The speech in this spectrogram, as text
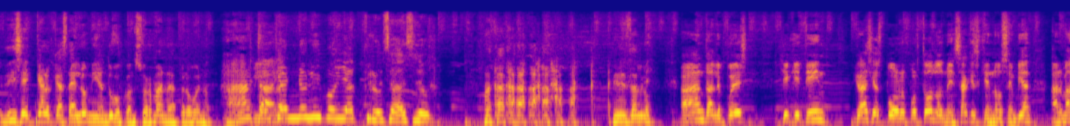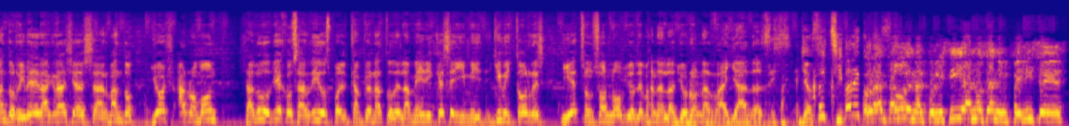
dice, claro que hasta el Omi anduvo con su hermana, pero bueno. Ah, Ya no le voy a cruzazo. ¿Tienes algo? Ándale, pues, chiquitín. Gracias por, por todos los mensajes que nos envían. Armando Rivera, gracias Armando. Josh Arromón, saludos viejos ardidos por el campeonato del América. Ese Jimmy, Jimmy Torres y Edson son novios, le van a las lloronas rayadas. dice. Yo soy chiva de Oigan, saluden al policía, no sean infelices.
